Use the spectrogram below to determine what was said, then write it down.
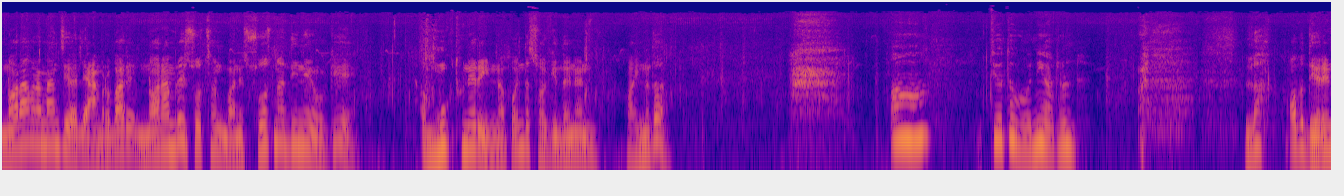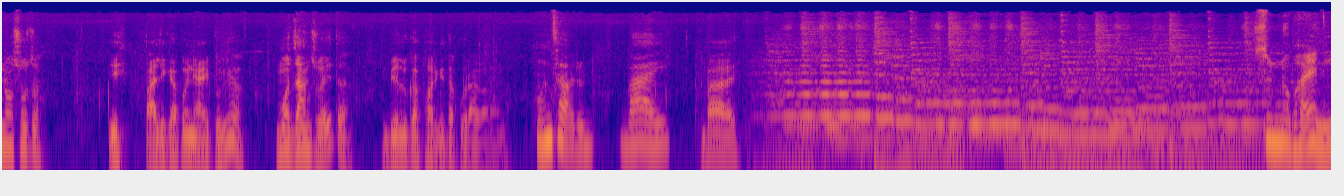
नराम्रा मान्छेहरूले हाम्रो बारे नराम्रै सोध्छन् भने सोच्न दिने हो कि? अब मुख थुनेर हिँड्न पनि त सकिँदैन नि होइन त? अँ त्यो त हो नि अरुण। ल अब धेरै नसोच। ए पालिका पनि आइपुग्यो। म जान्छु है त। बेलुका फर्किँदा कुरा गरौँला हुन्छ अरुण बाई बाई सुन्नुभयो नि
